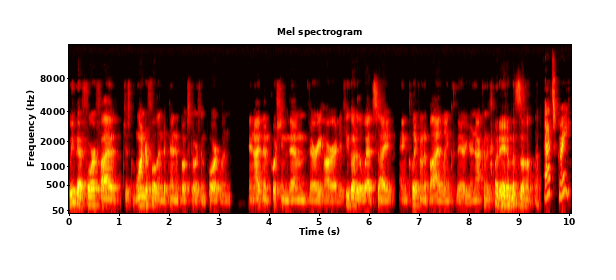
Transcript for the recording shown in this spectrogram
We've got four or five just wonderful independent bookstores in Portland, and I've been pushing them very hard. If you go to the website and click on a buy link there, you're not going to go to Amazon. That's great.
